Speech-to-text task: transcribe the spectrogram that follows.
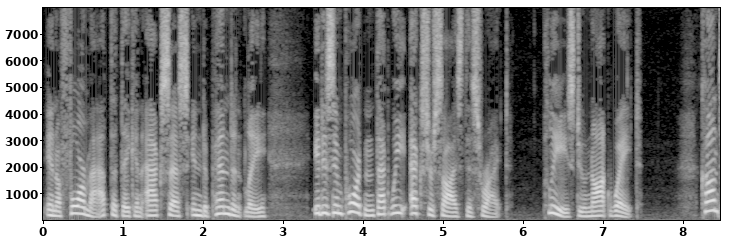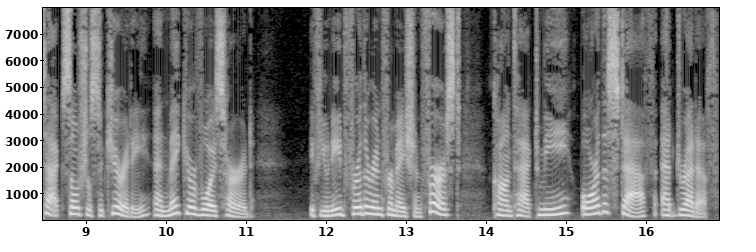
in a format that they can access independently, it is important that we exercise this right. Please do not wait. Contact Social Security and make your voice heard. If you need further information first, contact me or the staff at DREDF.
